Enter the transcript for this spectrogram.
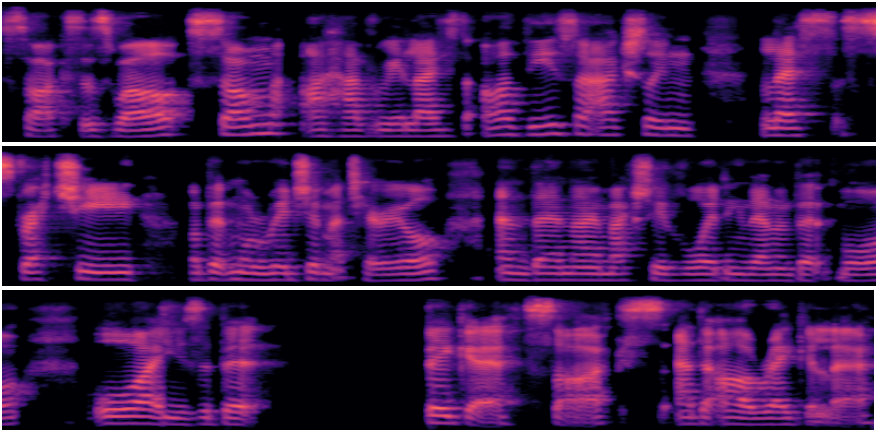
socks as well. Some I have realized, oh, these are actually less stretchy, a bit more rigid material. And then I'm actually avoiding them a bit more. Or I use a bit bigger socks and are regular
